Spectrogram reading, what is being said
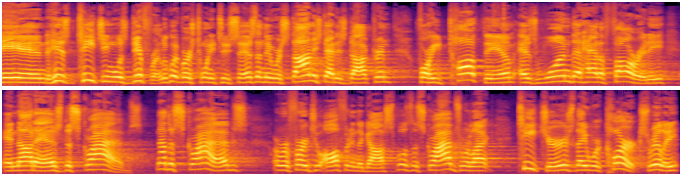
And his teaching was different. Look what verse 22 says. And they were astonished at his doctrine, for he taught them as one that had authority and not as the scribes. Now, the scribes are referred to often in the Gospels. The scribes were like teachers, they were clerks, really,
